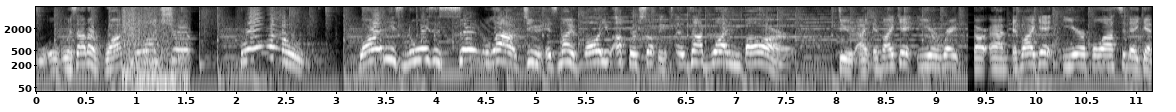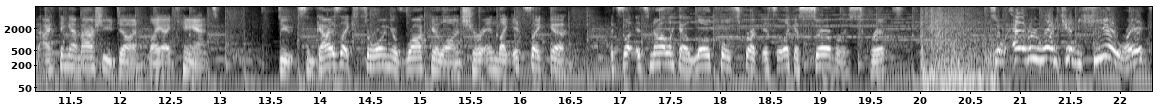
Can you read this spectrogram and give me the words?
W was that a rocket launcher? Bro! Why are these noises so loud? Dude, is my volume up or something? It's not one bar. Dude, I, if I get ear rape or um, if I get ear blasted again, I think I'm actually done. Like, I can't. Dude, some guy's like throwing a rocket launcher and like, it's like a, it's like, it's not like a local script. It's like a server script. So everyone can hear it.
